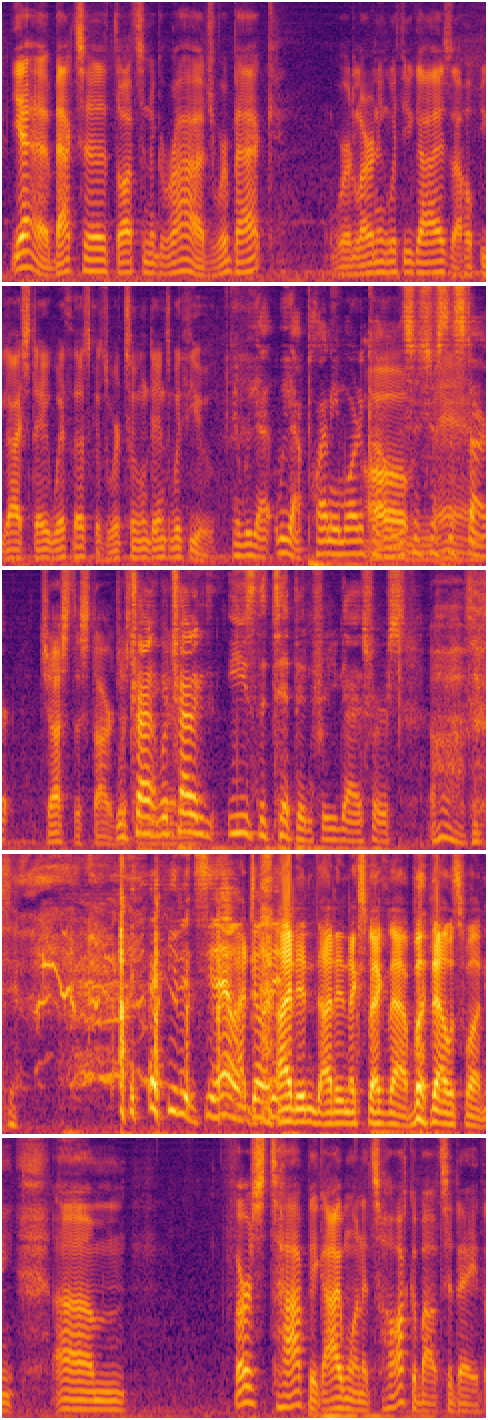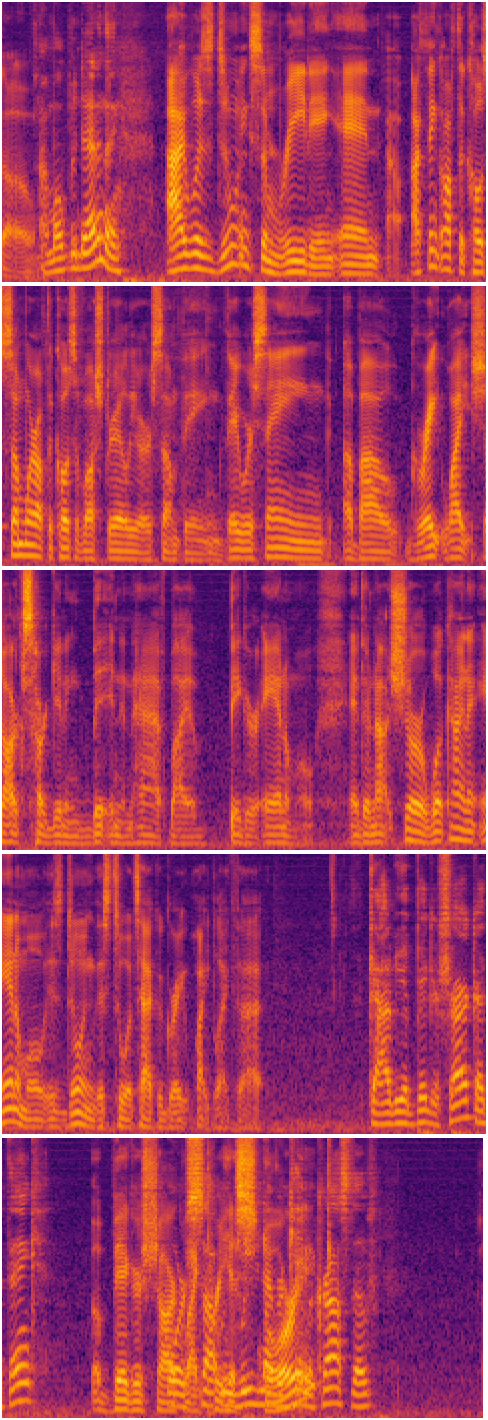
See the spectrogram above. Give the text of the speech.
yeah, back to thoughts in the garage. We're back. We're learning with you guys. I hope you guys stay with us because we're tuned in with you. And we got we got plenty more to come. Oh, this is just the start. Just to start. We're trying we're trying to ease the tip in for you guys first. Oh. you didn't see that I, one, don't? I didn't. I didn't expect that, but that was funny. Um, first topic I want to talk about today, though. I'm open to anything. I was doing some reading, and I think off the coast, somewhere off the coast of Australia or something, they were saying about great white sharks are getting bitten in half by a bigger animal, and they're not sure what kind of animal is doing this to attack a great white like that. Got to be a bigger shark, I think, A bigger shark, or like something prehistoric. we've never came across of.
